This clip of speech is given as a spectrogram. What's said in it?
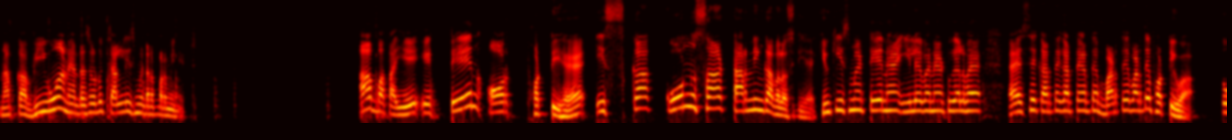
ना आपका वी वन है दैट इज़ टू चालीस मीटर पर मिनट अब बताइए ये टेन और फोर्टी है, इसका कौन सा टर्निंग का वेलोसिटी है? क्योंकि इसमें टेन है इलेवन है ट्वेल्व है, ऐसे करते करते करते, बढ़ते बढ़ते फोर्टी हुआ। तो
